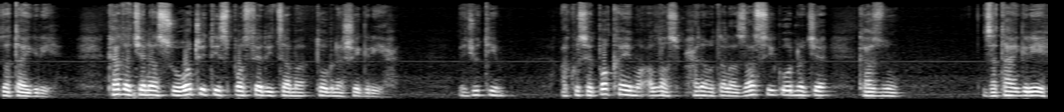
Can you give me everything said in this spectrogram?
za taj grijeh? Kada će nas suočiti s posljedicama tog naše grijeha? Međutim, ako se pokajemo, Allah subhanahu wa ta'ala zasigurno će kaznu za taj grijeh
